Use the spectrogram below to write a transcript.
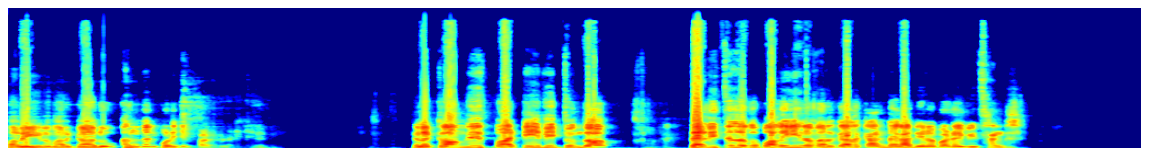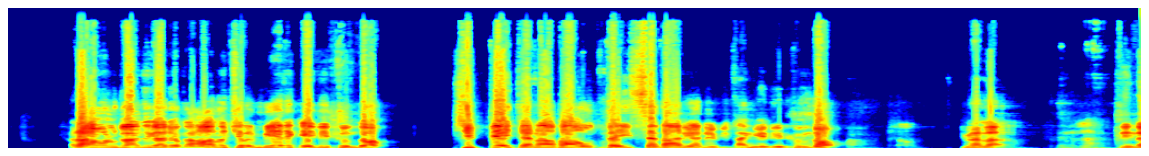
బలహీన వర్గాలు అందరూ కూడా చెప్పారు. ఇలా కాంగ్రెస్ పార్టీ ఏదైతుందో దళితులకు బలహీన వర్గాలకు అండగా నిలబడే విధంగా. రాహుల్ గాంధీ గారి యొక్క ఆలోచన మేరకు ఏదైతుందో చిత్తే జనాభా ఉత్త ఇస్తదారి అనే విధంగా ఏదైతుందో ఇవాళ నిన్న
